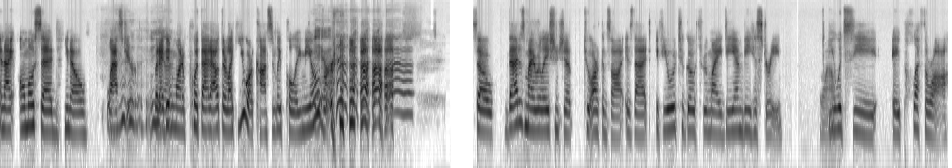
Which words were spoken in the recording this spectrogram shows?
And I almost said, you know, last year. But I didn't want to put that out there like you are constantly pulling me over. Yeah. So that is my relationship to Arkansas is that if you were to go through my DMV history, wow. you would see a plethora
